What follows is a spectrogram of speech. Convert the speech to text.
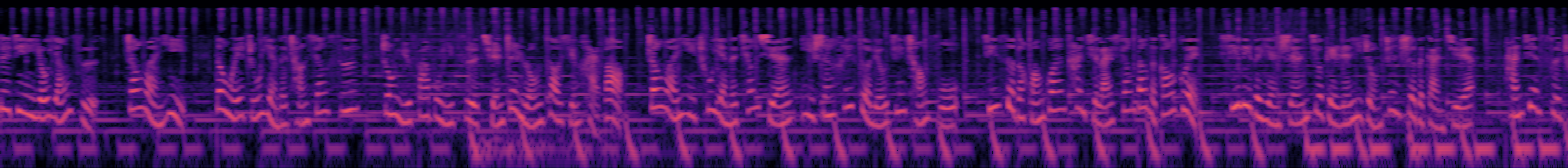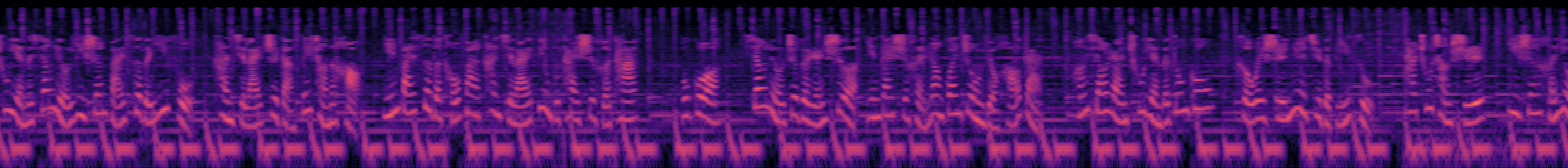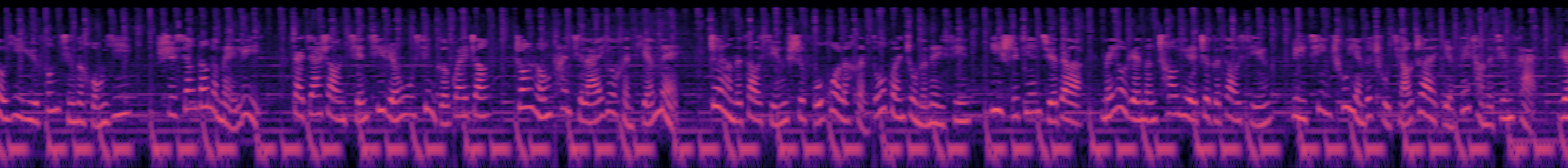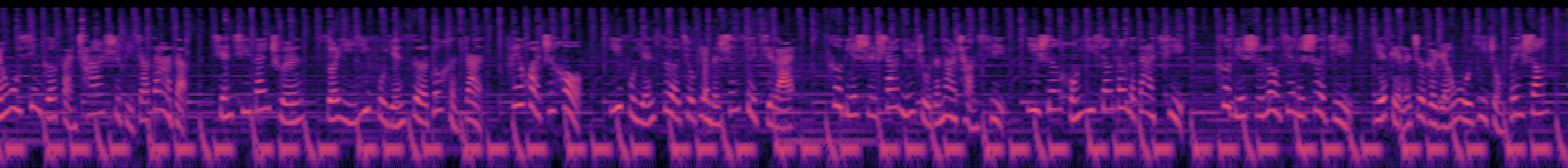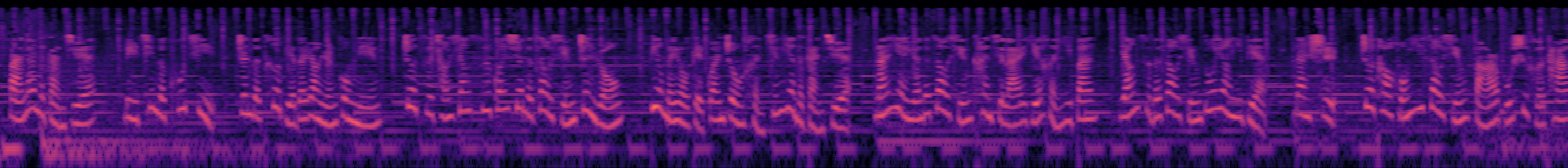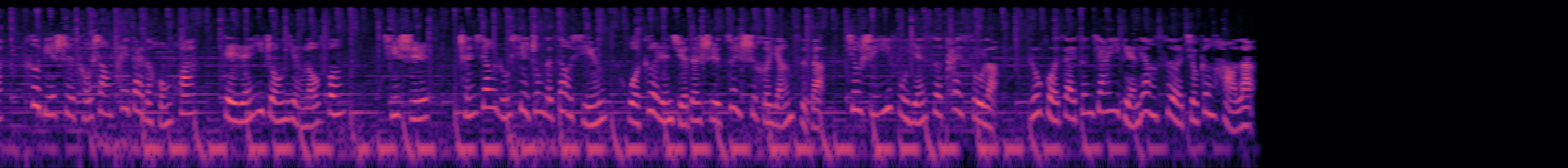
最近由杨紫、张晚意、邓为主演的《长相思》终于发布一次全阵容造型海报。张晚意出演的枪玄一身黑色鎏金长服，金色的皇冠看起来相当的高贵，犀利的眼神就给人一种震慑的感觉。谭健次出演的香柳一身白色的衣服，看起来质感非常的好，银白色的头发看起来并不太适合他。不过香柳这个人设应该是很让观众有好感。彭小苒出演的东宫可谓是虐剧的鼻祖。她出场时一身很有异域风情的红衣，是相当的美丽。再加上前期人物性格乖张，妆容看起来又很甜美，这样的造型是俘获了很多观众的内心。一时间觉得没有人能超越这个造型。李沁出演的《楚乔传》也非常的精彩，人物性格反差是比较大的。前期单纯，所以衣服颜色都很淡，黑化之后，衣服颜色就变得深邃起来。特别是杀女主的那场戏，一身红衣相当的大气。特别是露肩的设计，也给了这个人物一种悲伤、摆烂的感觉。李沁的哭泣真的特别的让人共鸣。这次《长相思》官宣的造型阵容，并没有给观众很惊艳的感觉。男演员的造型看起来也很一般，杨紫的造型多样一点，但是这套红衣造型反而不适合她，特别是头上佩戴的红花，给人一种影楼风。其实《沉香如屑》中的造型，我个人觉得是最适合杨紫的，就是衣服颜色太素了，如果再增加一点亮色就更好了。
